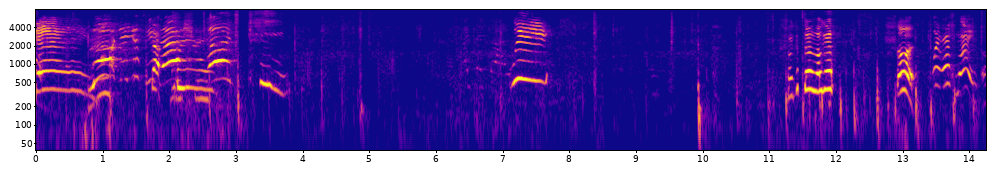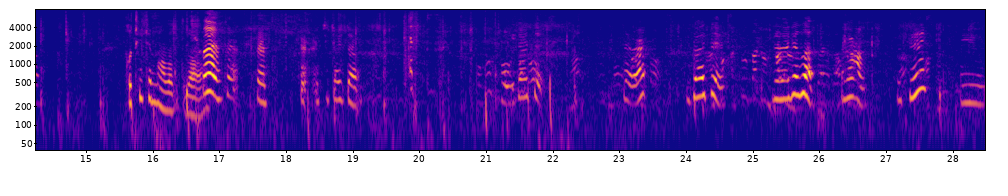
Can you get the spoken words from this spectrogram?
Yay. See? Stop pushing. Look at that, look at Do it. Wait, that's mine. Oh. Go teach him how to do it. Here, here, here. Teach you like that. Here, you go like this. There, right? You go like this. You go like this, look. Look around. This. And you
